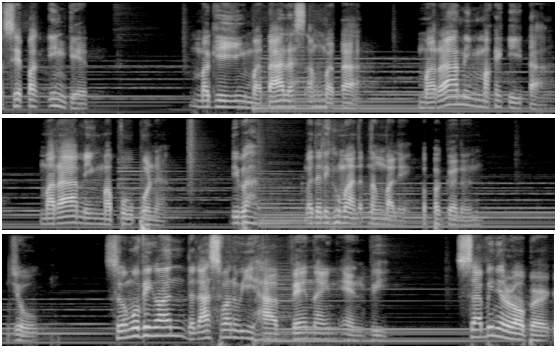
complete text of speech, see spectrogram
kasi pag ingkit, magiging matalas ang mata, maraming makikita, maraming mapupuna. Di ba? Madaling humanap ng mali kapag ganun. Joke. So moving on, the last one we have Venine Envy. Sabi ni Robert,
